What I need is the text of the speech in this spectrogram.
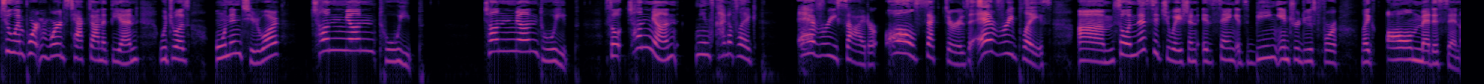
two important words tacked on at the end, which was 오는 7월 천면 도입. 천면 도입. So 천면 means kind of like every side or all sectors, every place. Um, so in this situation, it's saying it's being introduced for like all medicine.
